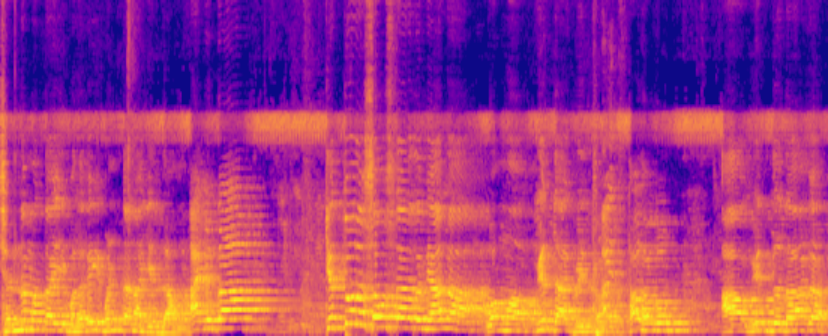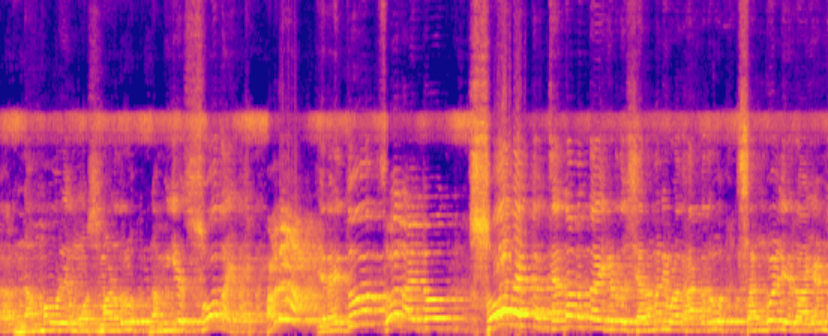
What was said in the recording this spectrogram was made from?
ಚೆನ್ನಮ್ಮ ತಾಯಿ ಬಲಗೈ ಬಂಟನಾಗಿದ್ದ. ಕಿತ್ತೂರು ಸಂಸ್ಥಾನದ ಮ್ಯಾಲ ಒಮ್ಮ ಯುದ್ಧ ಆಗ್ಬೇಕು ಹೌದು ಆ ಯುದ್ಧದಾಗ ನಮ್ಮವರೇ ಮೋಸ ಮಾಡಿದ್ರು ನಮಗೆ ಸೋಲಾಯ್ತು. ಏನಾಯ್ತು? ಸೋಲಾಯ್ತು. ಸೋಲಾಯ್ತು ಚೆನ್ನಮ್ಮ ತಾಯಿ ಹಿಡಿದು ಶರಮನಿ ಒಳಗೆ ಹಾಕಿದ್ರು. ಸಂಗೊಳ್ಳಿ ರಾಯಣ್ಣ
